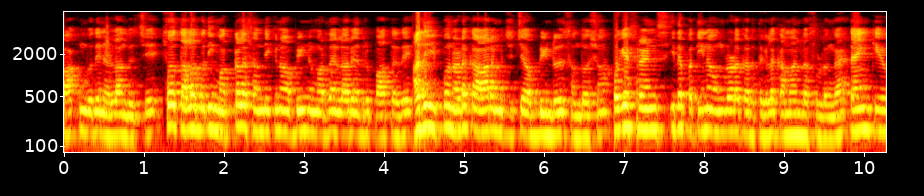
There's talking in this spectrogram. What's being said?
பார்க்கும்போதே நல்லா இருந்துச்சு. சோ தளபதி மக்களை சந்திக்கணும் அப்படின்னு மாதிரி தான் எல்லாரும் எதிர்பார்த்தது. அது இப்போ நடக்க ஆரம்பிச்சிச்சு அப்படின்றது சந்தோஷம். ஓகே ஃப்ரெண்ட்ஸ் இதை பத்தின உங்களோட கருத்துக்களை கமெண்ட்ல சொல்லுங்க. தேங்க்யூ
